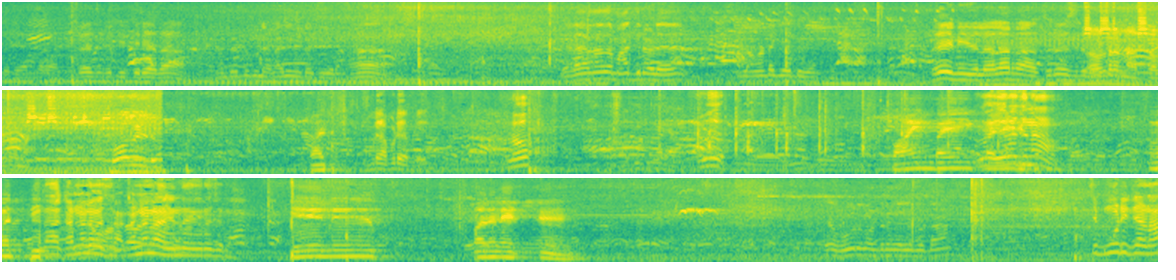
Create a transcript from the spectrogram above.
அந்த ஆளு பற்றி தெரியாதா வீட்டுக்குள்ள எல்லாத்தையும் கிட்ட வச்சுக்கிறேன் ஆ எல்லாரும் மாத்திராடு இல்லை அவன்கிட்ட கேட்டுக்க ஏய் நீ இதில் விளாட்றா சுரேஷ் சொல்கிறேன் நான் சொல்கிறேன் கோவில் அப்படியே அப்படியே அப்படியே ஹலோ ஹலோ பாயிண்ட் பை யுவராஜனா இருபத்தி பேசுகிறேன் கண்ணனா இந்த ஏழு பதினெட்டு ஊருக்கு வந்துருங்க மூடிட்டானா?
